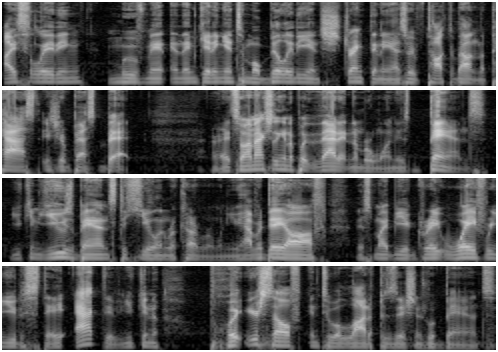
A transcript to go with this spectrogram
isolating movement and then getting into mobility and strengthening as we've talked about in the past is your best bet. All right. So I'm actually going to put that at number 1 is bands you can use bands to heal and recover. When you have a day off, this might be a great way for you to stay active. You can put yourself into a lot of positions with bands.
